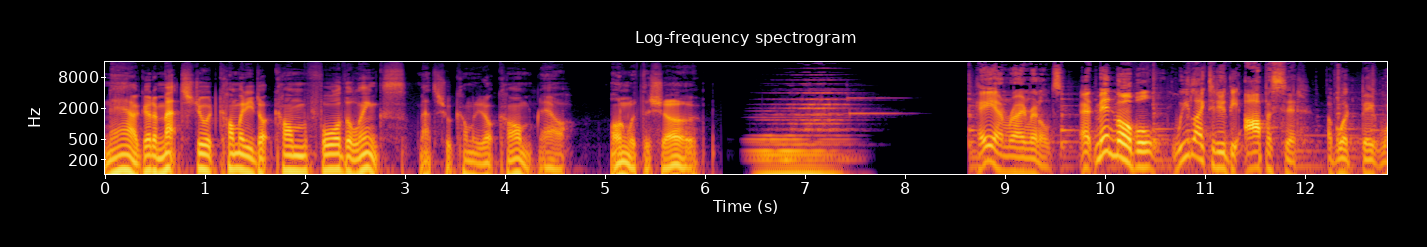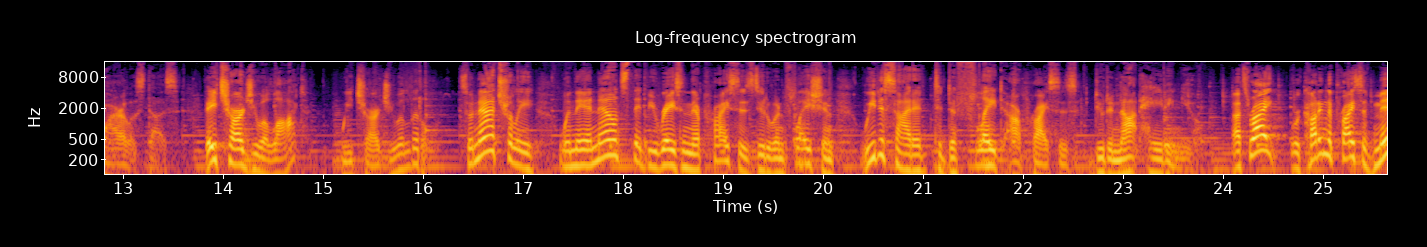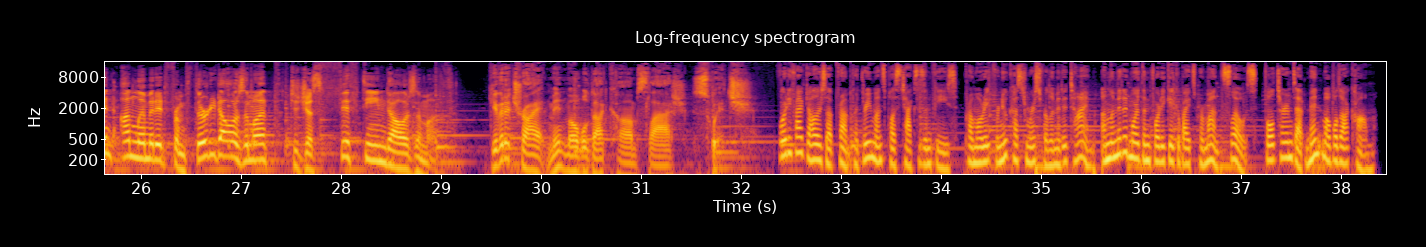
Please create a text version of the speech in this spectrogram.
now. Go to mattstewartcomedy.com for the links. mattstewartcomedy.com. Now, on with the show. Hey, I'm Ryan Reynolds. At Mint Mobile, we like to do the opposite of what Big Wireless does. They charge you a lot, we charge you a little. So naturally, when they announced they'd be raising their prices due to inflation, we decided to deflate our prices due to not hating you. That's right. We're cutting the price of Mint Unlimited from $30 a month to just $15 a month. Give it a try at mintmobile.com slash switch. $45 upfront for three months plus taxes and fees. Promo rate for new customers for limited time. Unlimited more than 40 gigabytes per month. Slows. Full terms at mintmobile.com.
